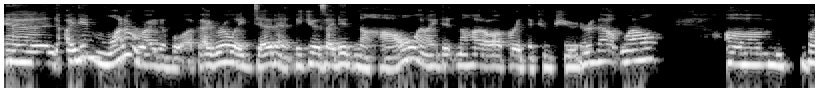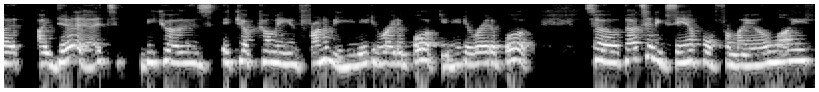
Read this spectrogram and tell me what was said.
And I didn't want to write a book. I really didn't because I didn't know how and I didn't know how to operate the computer that well. Um, but I did it because it kept coming in front of me. You need to write a book. You need to write a book. So that's an example from my own life.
